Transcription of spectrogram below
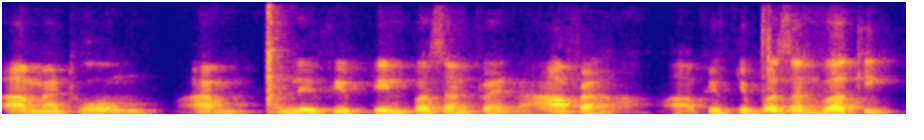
I'm at home, I'm only 15% and half uh, 50% working.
